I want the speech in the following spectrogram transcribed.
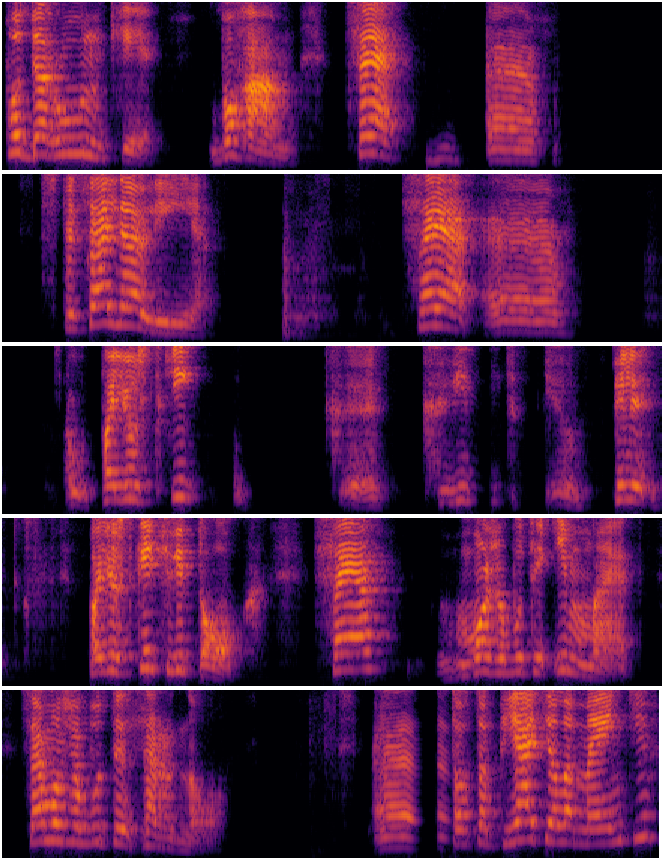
подарунки богам. Це е, спеціальна олія, це е, пелюстки к- квіт, пелюстки квіток, це може бути і мед, це може бути зерно. Е, Тобто п'ять елементів,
